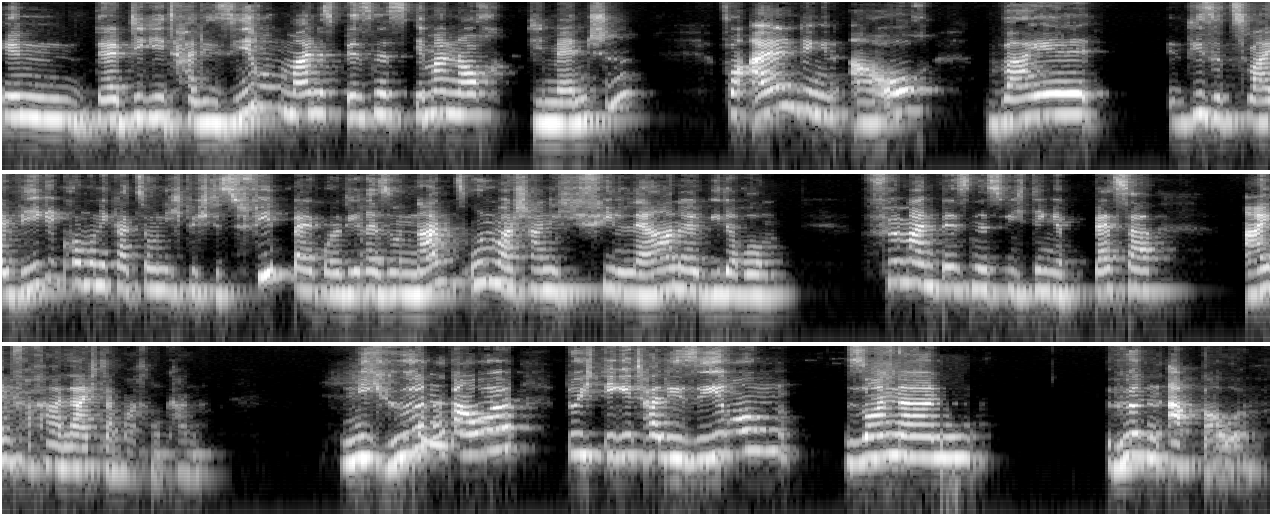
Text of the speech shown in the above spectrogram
in der Digitalisierung meines Business immer noch die Menschen vor allen Dingen auch, weil diese Zwei-Wege-Kommunikation nicht durch das Feedback oder die Resonanz unwahrscheinlich viel lerne, wiederum für mein Business, wie ich Dinge besser, einfacher, leichter machen kann. Nicht Hürden baue durch Digitalisierung, sondern Hürden abbaue.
